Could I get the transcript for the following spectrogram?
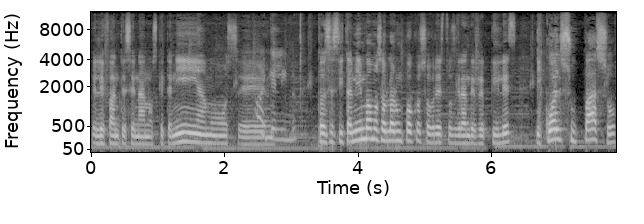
elefantes enanos que teníamos. eh, Ay, qué lindo. entonces, y también vamos a hablar un poco sobre estos grandes reptiles y cuál su paso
